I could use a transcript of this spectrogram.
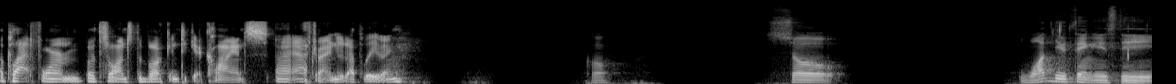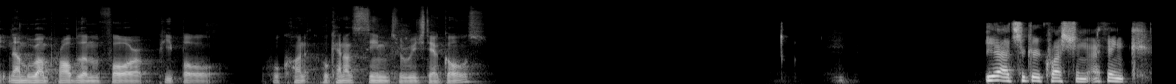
a platform both to launch the book and to get clients uh, after I ended up leaving. Cool. So, what do you think is the number one problem for people who can who cannot seem to reach their goals? Yeah, it's a good question. I think,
